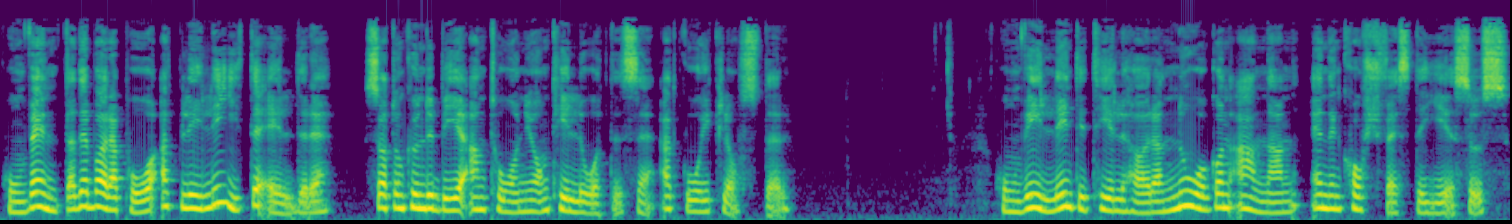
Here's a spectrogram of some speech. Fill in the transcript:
Hon väntade bara på att bli lite äldre så att hon kunde be Antonio om tillåtelse att gå i kloster. Hon ville inte tillhöra någon annan än den korsfäste Jesus.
